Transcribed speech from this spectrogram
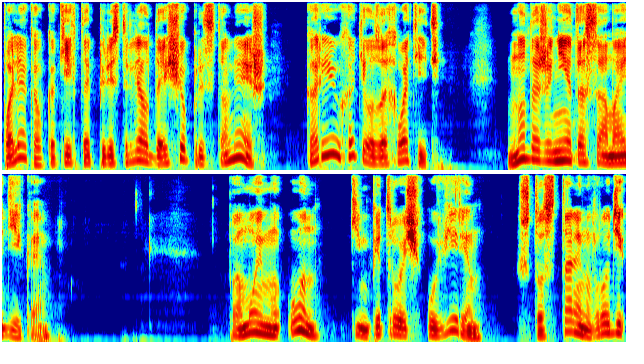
поляков каких-то перестрелял, да еще, представляешь, Корею хотел захватить. Но даже не это самое дикое. По-моему, он, Ким Петрович, уверен, что Сталин вроде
